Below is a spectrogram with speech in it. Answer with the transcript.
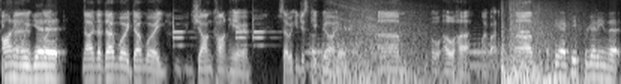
To be Ani, fair, we get like- it. No, no, don't worry, don't worry. Jean can't hear him, so we can just keep Okay, going. good. Um, oh, oh, her, my bad. Um, Okay, I keep forgetting that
